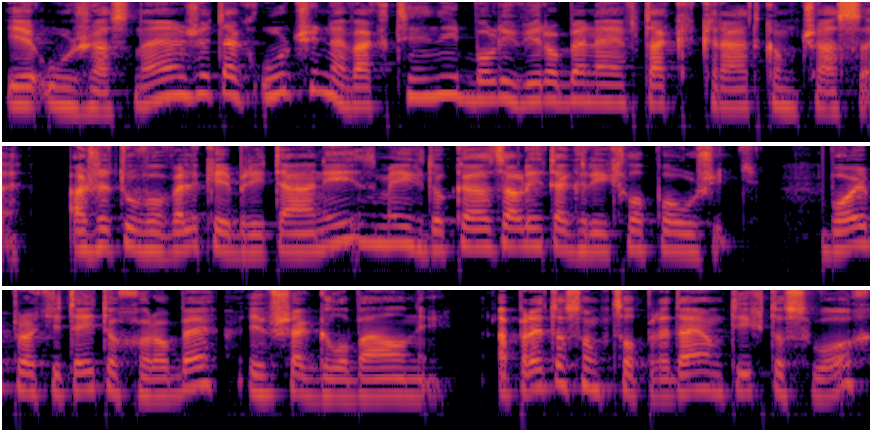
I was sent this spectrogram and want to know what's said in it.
Je úžasné, že tak účinné vakcíny boli vyrobené v tak krátkom čase a že tu vo Veľkej Británii sme ich dokázali tak rýchlo použiť. Boj proti tejto chorobe je však globálny a preto som chcel predajom týchto svoch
